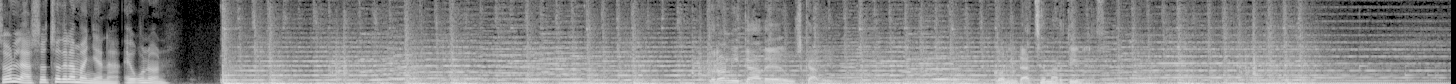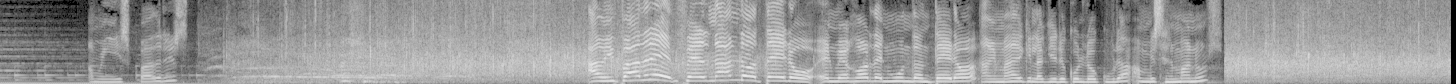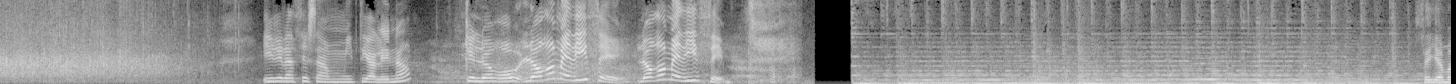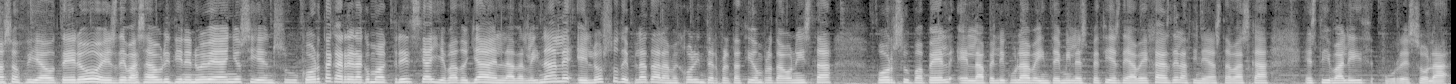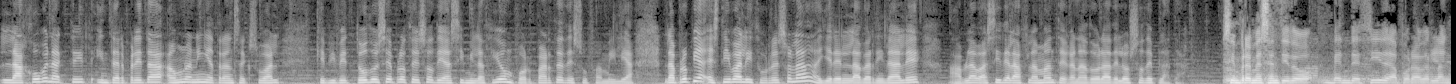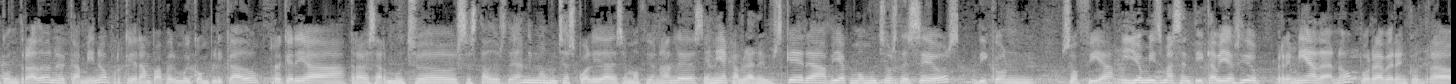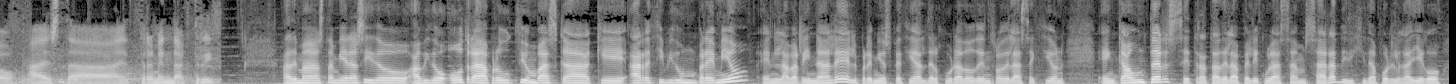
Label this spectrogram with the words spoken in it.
Son las 8 de la mañana. Egunon. Crónica de Euskadi con Irache Martínez. A mis padres. A mi padre, Fernando Otero, el mejor del mundo entero. A mi madre, que la quiero con locura. A mis hermanos. Y gracias a mi tía Elena, que luego, luego me dice, luego me dice, Se llama Sofía Otero, es de Basauri, tiene nueve años y en su corta carrera como actriz se ha llevado ya en la Berlinale el Oso de Plata a la mejor interpretación protagonista por su papel en la película 20.000 especies de abejas de la cineasta vasca Estivaliz Urresola. La joven actriz interpreta a una niña transexual que vive todo ese proceso de asimilación por parte de su familia. La propia Estivaliz Urresola, ayer en la Berlinale, hablaba así de la flamante ganadora del Oso de Plata. Siempre me he sentido bendecida por haberla encontrado en el camino porque era un papel muy complicado. Requería atravesar muchos estados de ánimo, muchas cualidades emocionales. Tenía que hablar euskera, había como muchos deseos. Di con Sofía y yo misma sentí que había sido premiada ¿no? por haber encontrado a esta tremenda actriz. Además, también ha, sido, ha habido otra producción vasca que ha recibido un premio en la Berlinale, el premio especial del jurado dentro de la sección Encounters. Se trata de la película Samsara, dirigida por el gallego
